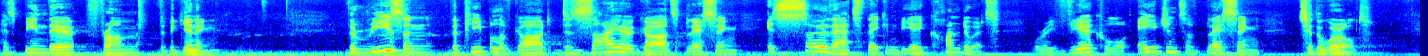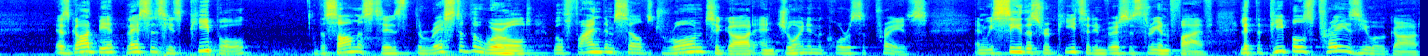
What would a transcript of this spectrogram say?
has been there from the beginning. The reason the people of God desire God's blessing is so that they can be a conduit or a vehicle or agent of blessing to the world. As God blesses his people, the psalmist says that the rest of the world will find themselves drawn to God and join in the chorus of praise. And we see this repeated in verses 3 and 5. Let the peoples praise you, O God.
